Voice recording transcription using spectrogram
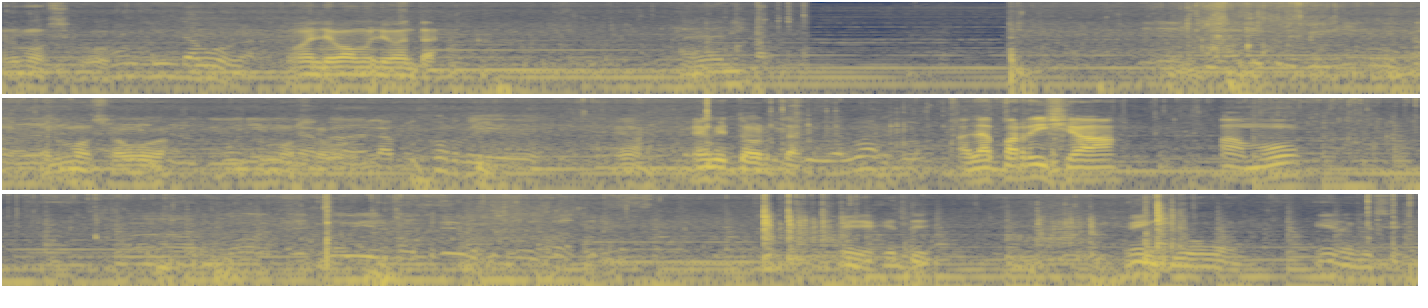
hermosa boga. Vamos, le vamos a levantar. Hermosa boga, hermosa boga. Mirá, mirá qué torta. A la parrilla. Vamos. Miren, gente. Miren qué. Miren lo que es esto.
